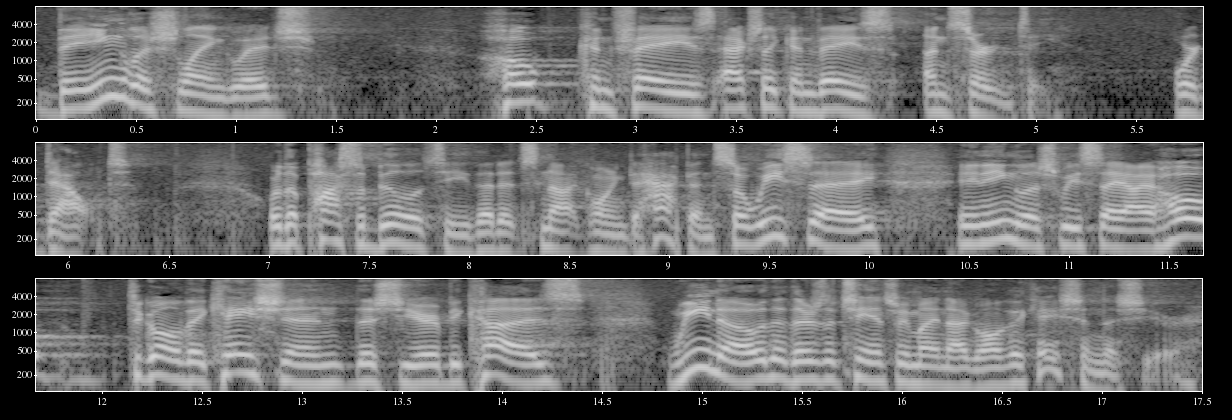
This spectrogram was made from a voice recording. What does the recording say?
the English language, hope conveys, actually conveys uncertainty or doubt or the possibility that it's not going to happen. So we say, in English, we say, I hope to go on vacation this year because we know that there's a chance we might not go on vacation this year.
